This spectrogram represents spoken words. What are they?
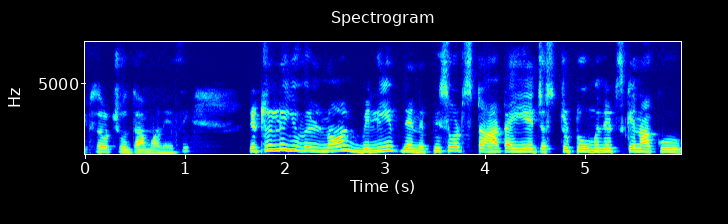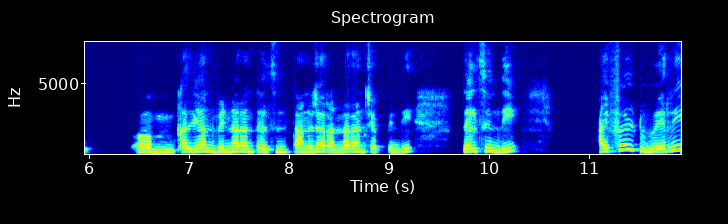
ఎపిసోడ్ చూద్దాము అనేసి. Literally you will not believe నేను ఎపిసోడ్ స్టార్ట్ అయ్యే జస్ట్ టూ మినిట్స్కే నాకు um, కళ్యాణ్ విన్నర్ అని తెలిసింది తనుజ రన్నర్ అని చెప్పింది తెలిసింది. I felt very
